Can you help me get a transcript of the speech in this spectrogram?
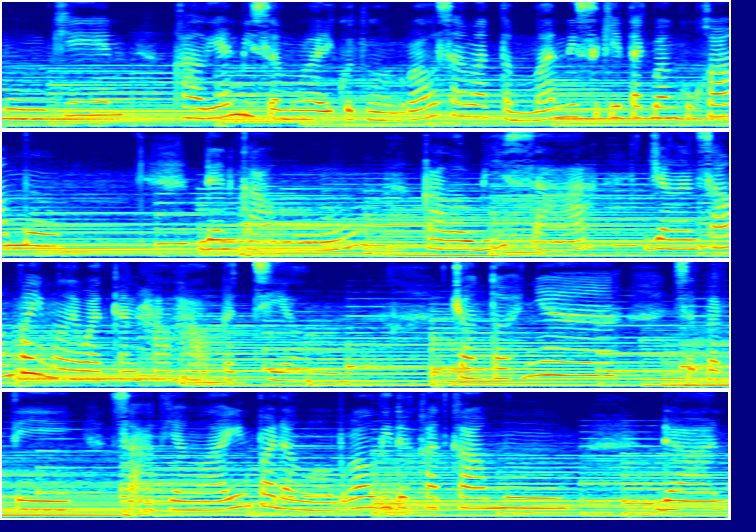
mungkin kalian bisa mulai ikut ngobrol sama teman di sekitar bangku kamu. Dan kamu, kalau bisa, jangan sampai melewatkan hal-hal kecil. Contohnya, seperti saat yang lain pada ngobrol di dekat kamu, dan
